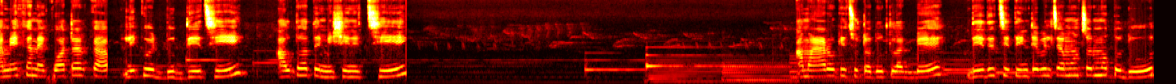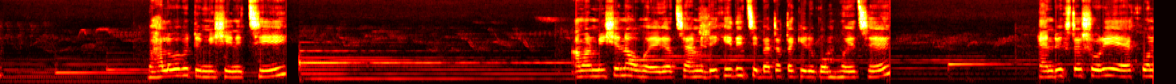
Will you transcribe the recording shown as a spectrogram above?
আমি এখানে কোয়ার্টার কাপ লিকুইড দুধ দিয়েছি, আলতো হাতে মিশিয়ে নিচ্ছি। আমার আরও কিছুটা দুধ লাগবে। দিয়ে দিচ্ছি তিন টেবিল চামচের মতো দুধ। ভালোভাবে একটু মিশিয়ে নিচ্ছি। আমার মিশিয়ে নেওয়া হয়ে গেছে। আমি দেখিয়ে দিচ্ছি ব্যাটারটা কীরকম হয়েছে। হ্যান্ডউইক্সটা সরিয়ে এখন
